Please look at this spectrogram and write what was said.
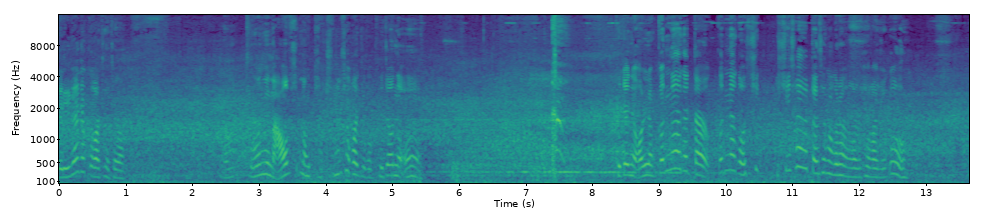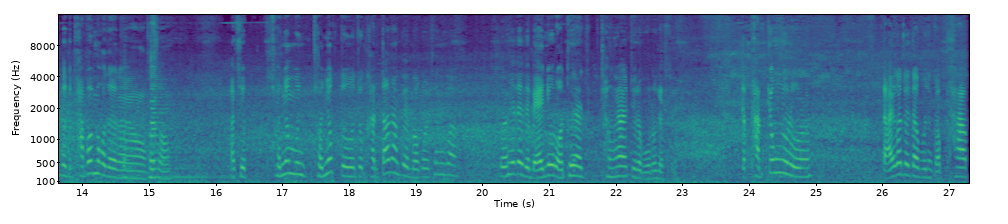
늘려야 될 것 같아요 제가. 어, 부모님 9시만 다 주무셔가지고 그 전에 그 전에 얼른 끝내야겠다 끝내고 씻, 씻어야겠다는 생각을 해- 해가지고 근데 밥을 먹어야 되잖아요? 그래서. 아 지금 저녁문 저녁도 좀 간단하게 먹을 생각을 해야 되는데 메뉴를 어떻게 정해야 할지를 모르겠어요 밥 종류로 나이가 들다 보니까 밥,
